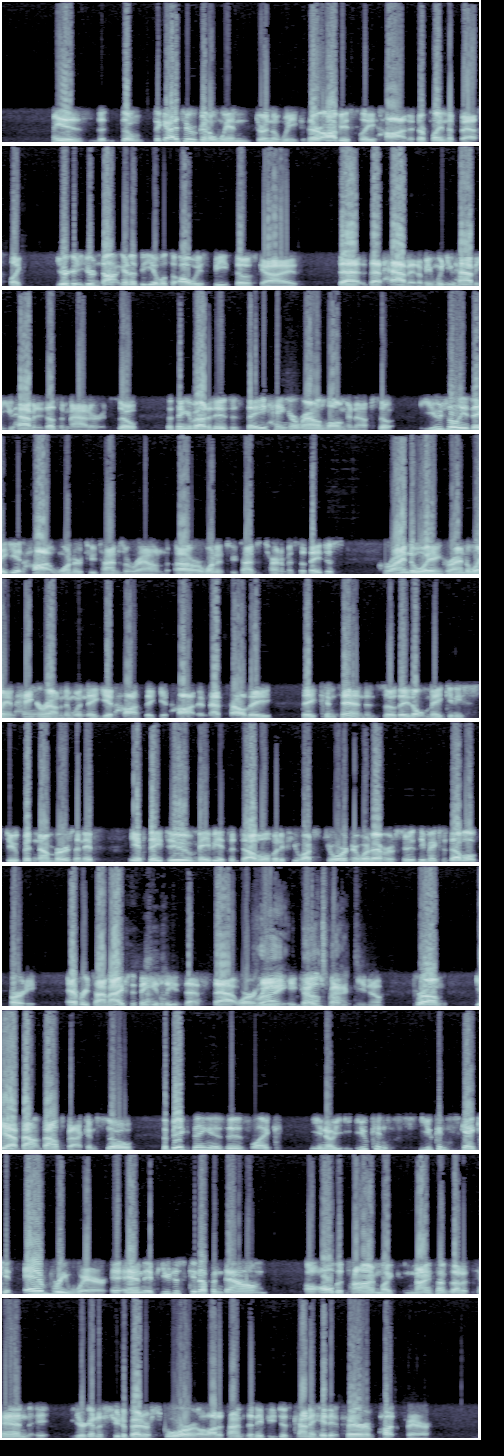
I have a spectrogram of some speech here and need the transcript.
is the the, the guys who are going to win during the week. They're obviously hot. They're playing the best. Like you're you're not going to be able to always beat those guys that that have it. I mean, when you have it, you have it. It doesn't matter. So the thing about it is, is they hang around long enough. So usually they get hot one or two times around, uh, or one or two times a tournament. So they just grind away and grind away and hang around. And then when they get hot, they get hot, and that's how they they contend. And so they don't make any stupid numbers. And if if they do, maybe it's a double. But if you watch Jordan or whatever, as soon as he makes a double, birdie every time. I actually think he leads that stat where Right, he, he goes bounce from back. you know from yeah bounce bounce back. And so the big thing is is like you know you can you can skank it everywhere, and if you just get up and down uh, all the time, like nine times out of ten, it, you're going to shoot a better score a lot of times than if you just kind of hit it fair and putt fair.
